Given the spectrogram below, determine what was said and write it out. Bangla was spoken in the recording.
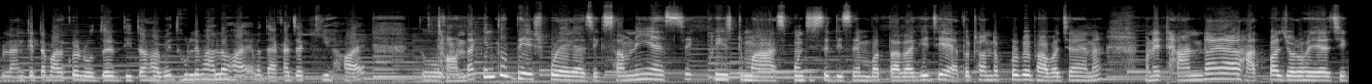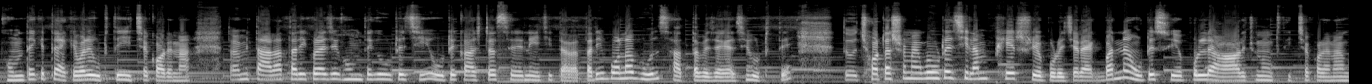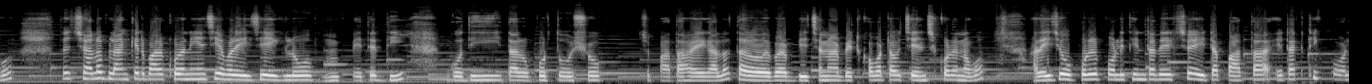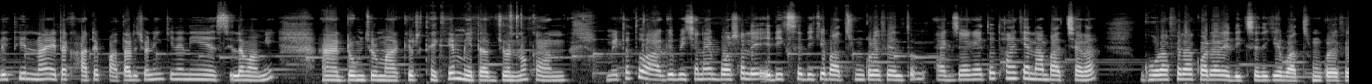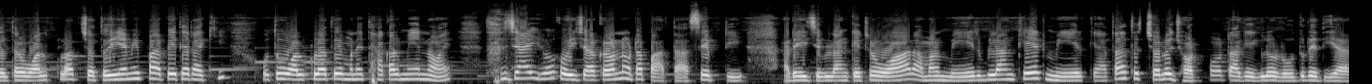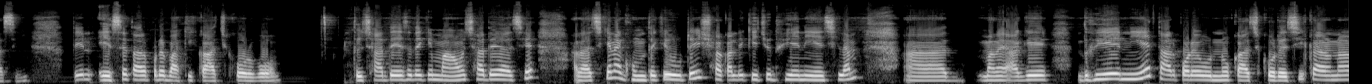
ব্ল্যাঙ্কেটটা বার করে রোদের দিতে হবে, ধুলে ভালো হয়, এবার দেখা যাক কি হয়। তো ঠান্ডা কিন্তু বেশ পড়ে গেছে। সামনেই আসছে খ্রিস্ট মাস, পঁচিশে ডিসেম্বর। তার আগে যে এত ঠান্ডা পড়বে ভাবা যায় না। মানে ঠান্ডায় আর হাত পা জড়ো হয়ে যাচ্ছে ঘুম থেকে তো একেবারে উঠতেই ইচ্ছে করে না। তো আমি তাড়াতাড়ি করে যে ঘুম থেকে উঠেছি, উঠে কাজটা সেরে নিয়েছি। তাড়াতাড়ি বলা ভুল, সাতটা বেজে গেছে উঠতে। তো ছটার সময় একবার উঠেছিলাম, ফের শুয়ে পড়েছি। আর একবার না উঠে শুয়ে পড়লে আর জন্য উঠতে ইচ্ছা করে না গো। তো চলো ব্ল্যাঙ্কেট বার করে নিয়েছি। এবার এই যে এইগুলো পেতে দিই। গদি তার উপর তোষক। পাতা হয়ে গেল তো এবার বিছানার বেড কভারটাও চেঞ্জ করে নেব। আর এই যে ওপরের পলিথিনটা দেখছ এটা পাতা এটা ঠিক পলিথিন নয় এটা খাটে পাতার জন্যই কিনে নিয়ে এসেছিলাম আমি আহ, ডোমজুর মার্কেট থেকে মেটার জন্য। কারণ মেটা তো আগে বিছানায় বসালে এদিক সেদিকে বাথরুম করে ফেলতো। এক জায়গায় তো থাকে না বাচ্চারা ঘোরাফেরা করে আর এদিক সেদিকে বাথরুম করে ফেলতো। আর ওয়াল ক্লথ যতই আমি পা পেতে রাখি ও তো ওয়াল ক্লথে মানে থাকার মেয়ে নয়। যাই হোক ওই যার কারণে ওটা পাতা সেফটি আর এই যে ব্ল্যাঙ্কেটের ওয়ার আমার মেয়ের ব্ল্যাঙ্কেট মেয়ের ক্যাঁতা, তো চলো ঝটপট আগে এগুলো রোদুরে দিয়ে আসি। দেন এসে তারপরে বাকি কাজ করব। তো ছাদে এসে দেখি মাও ছাদে আছে। আর আজকে না ঘুম থেকে উঠেই সকালে কিছু ধুয়ে নিয়েছিলাম। মানে আগে ধুয়ে নিয়ে তারপরে অন্য কাজ করেছি। কেননা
